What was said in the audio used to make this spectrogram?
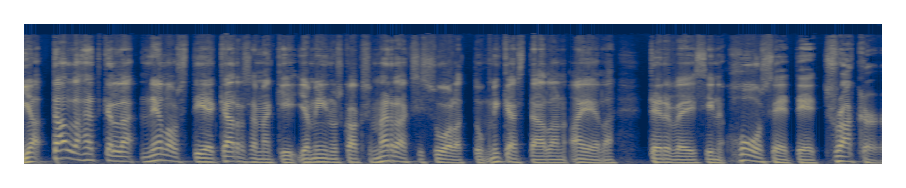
Ja tällä hetkellä nelostie, Kärsämäki ja miinus kaksi märäksi suolattu. Mikäs täällä on ajella? Terveisin HCT Trucker.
